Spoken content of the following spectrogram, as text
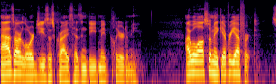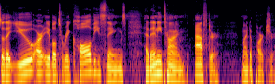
as our Lord Jesus Christ has indeed made clear to me. I will also make every effort so that you are able to recall these things at any time after my departure.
